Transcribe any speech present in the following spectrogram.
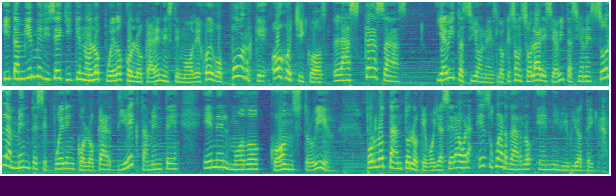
Y también me dice aquí que no lo puedo colocar en este modo de juego. Porque, ojo chicos, las casas y habitaciones, lo que son solares y habitaciones, solamente se pueden colocar directamente en el modo construir. Por lo tanto, lo que voy a hacer ahora es guardarlo en mi biblioteca.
